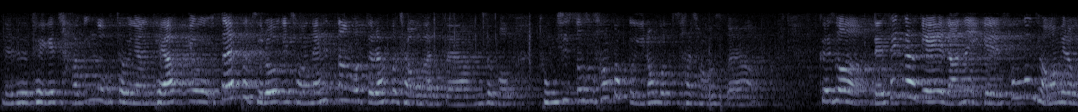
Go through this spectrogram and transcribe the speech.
네, 그래서 되게 작은 거부터 그냥 대학교 사이퍼 들어오기 전에 했던 것들을 한번 적어봤어요. 그래서 뭐 동시 써서 상 받고 이런 것도 다 적었어요. 그래서 내 생각에 나는 이게 성공 경험이라고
